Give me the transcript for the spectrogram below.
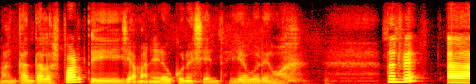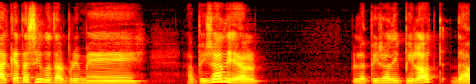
m'encanta l'esport i ja m'anireu coneixent, ja veureu. doncs bé, aquest ha sigut el primer episodi, el l'episodi pilot de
